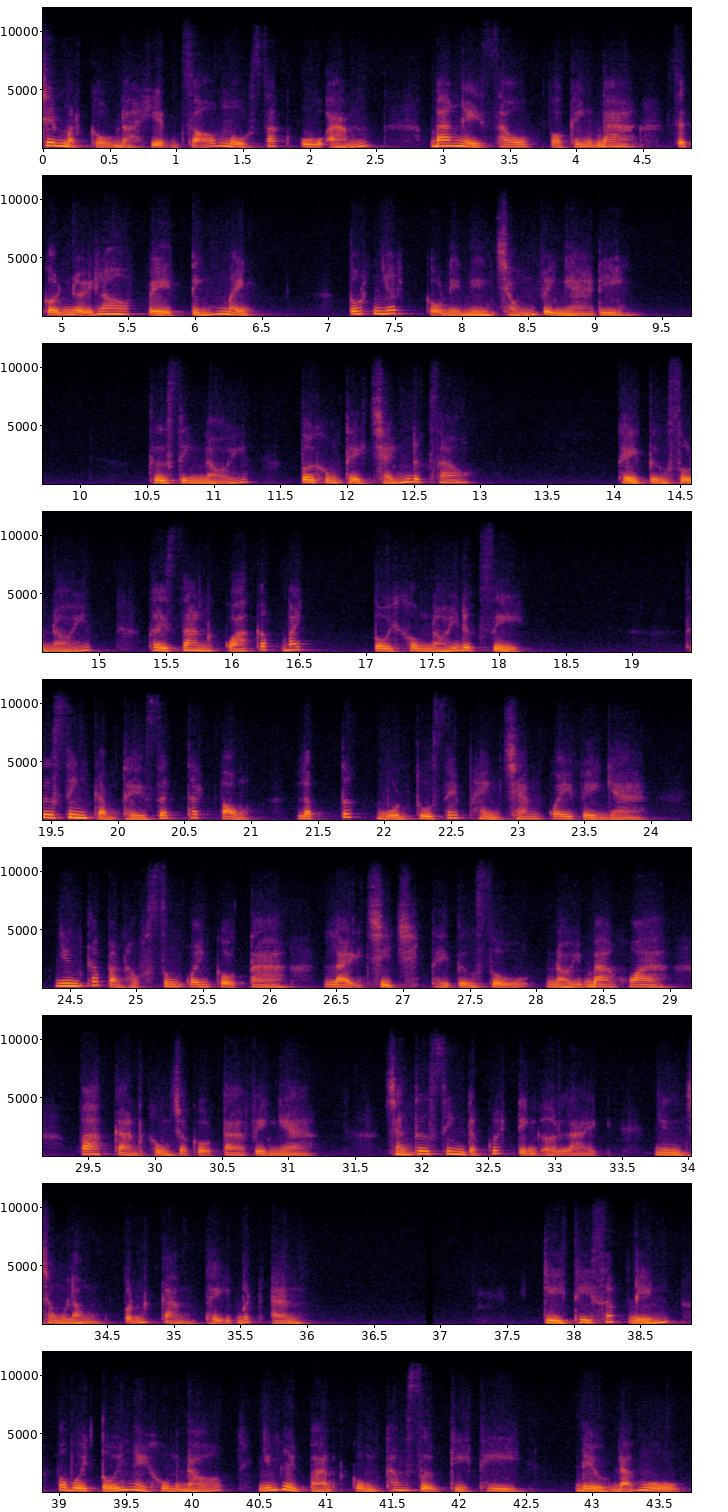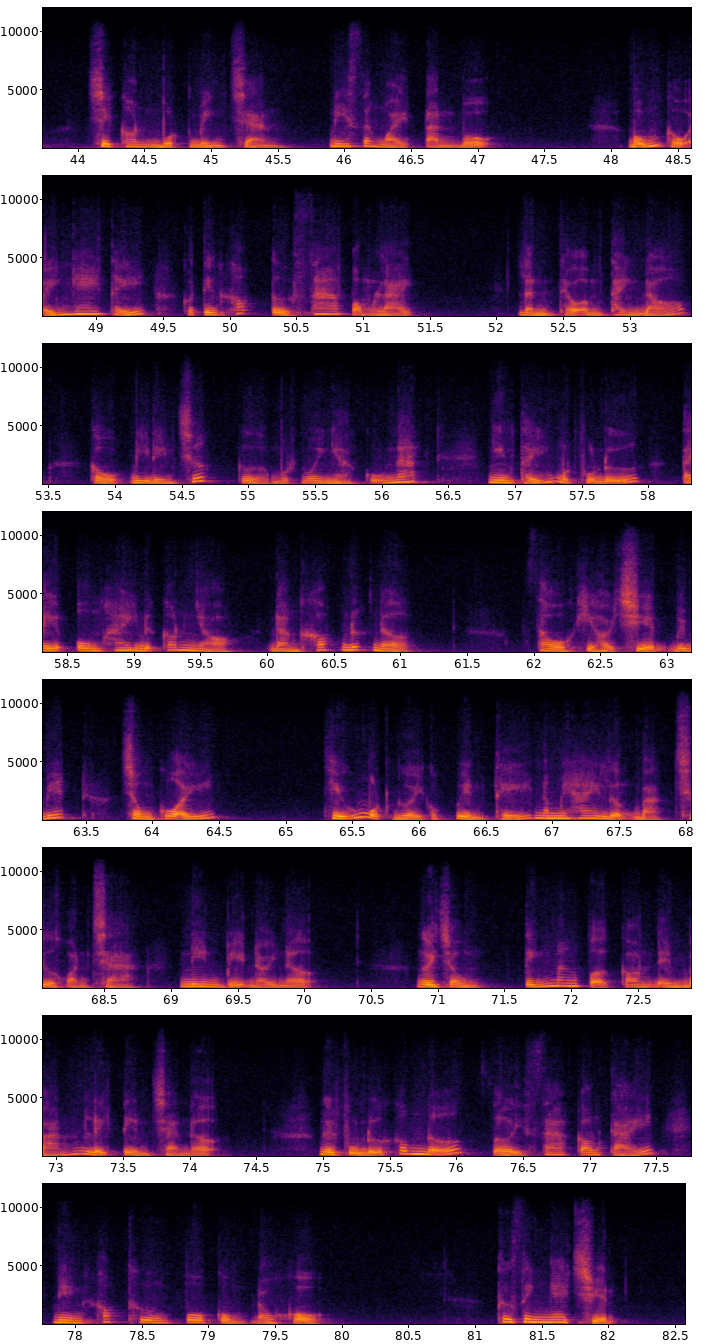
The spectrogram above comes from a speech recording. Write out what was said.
Trên mặt cậu đã hiện rõ màu sắc u ám. Ba ngày sau, vào canh ba, sẽ có nỗi lo về tính mệnh. Tốt nhất cậu nên nhanh chóng về nhà đi. Thư sinh nói, tôi không thể tránh được sao? Thầy tướng số nói, thời gian quá cấp bách, tôi không nói được gì. Thư sinh cảm thấy rất thất vọng, lập tức muốn thu xếp hành trang quay về nhà. Nhưng các bạn học xung quanh cậu ta lại chỉ trích thầy tướng số, nói ba hoa, và cản không cho cậu ta về nhà. Chàng thư sinh đã quyết định ở lại, nhưng trong lòng vẫn cảm thấy bất an. Kỳ thi sắp đến, vào buổi tối ngày hôm đó, những người bạn cùng tham dự kỳ thi đều đã ngủ, chỉ còn một mình chàng đi ra ngoài tàn bộ. Bỗng cậu ấy nghe thấy có tiếng khóc từ xa vọng lại. Lần theo âm thanh đó, cậu đi đến trước cửa một ngôi nhà cũ nát, nhìn thấy một phụ nữ tay ôm hai đứa con nhỏ đang khóc nức nở. Sau khi hỏi chuyện mới biết chồng cô ấy thiếu một người có quyền thế 52 lượng bạc chưa hoàn trả nên bị đòi nợ. Người chồng tính mang vợ con đem bán lấy tiền trả nợ. Người phụ nữ không nỡ rời xa con cái nên khóc thương vô cùng đau khổ. Thư sinh nghe chuyện,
